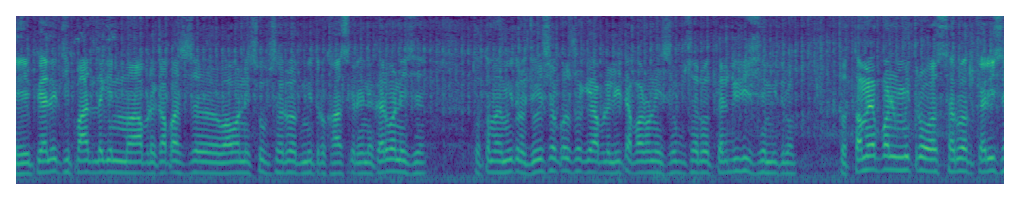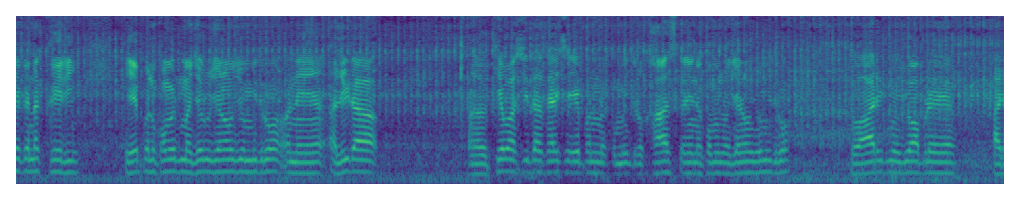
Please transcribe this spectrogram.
એ પહેલીથી પાંચ લગીનમાં આપણે કપાસ વાવવાની શુભ શરૂઆત મિત્રો ખાસ કરીને કરવાની છે. તો તમે મિત્રો જોઈ શકો છો કે આપણે લીટા પાડવાની શુભ શરૂઆત કરી દીધી છે મિત્રો. તો તમે પણ મિત્રો શરૂઆત કરી છે કે નથી કરી, એ પણ કોમેન્ટમાં જરૂર જણાવજો મિત્રો. અને લીટા કેવા સીધા થાય છે એ પણ મિત્રો ખાસ કરીને કોમેન્ટમાં જણાવજો મિત્રો. તો આ રીતનું જો આપણે આ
